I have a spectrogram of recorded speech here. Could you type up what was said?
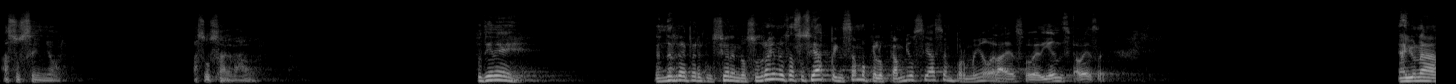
a su Señor, a su Salvador. Esto tiene grandes repercusiones. Nosotros en nuestra sociedad pensamos que los cambios se hacen por medio de la desobediencia a veces. Hay una,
